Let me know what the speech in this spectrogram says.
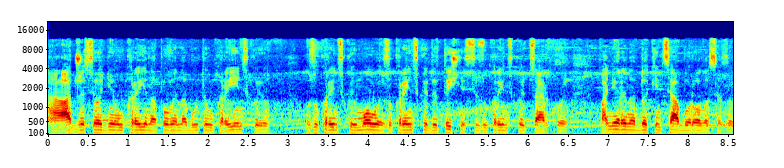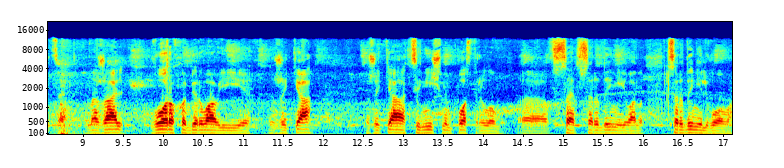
адже сьогодні Україна повинна бути українською, з українською мовою, з українською ідентичністю, з українською церквою. Пані Ірина до кінця боролася за це. На жаль, ворог обірвав її життя, життя цинічним пострілом е, все всередині Івана, всередині Львова.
